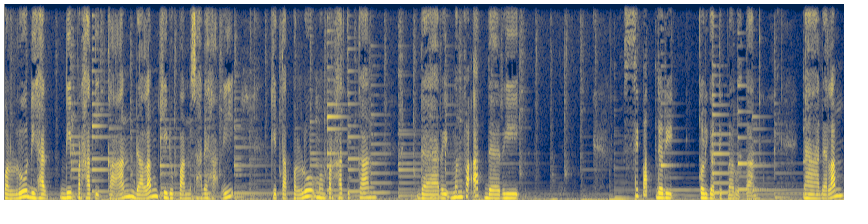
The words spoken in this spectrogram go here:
perlu diperhatikan dalam kehidupan sehari-hari. Kita perlu memperhatikan dari manfaat dari sifat dari koligatif larutan Nah, dalam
